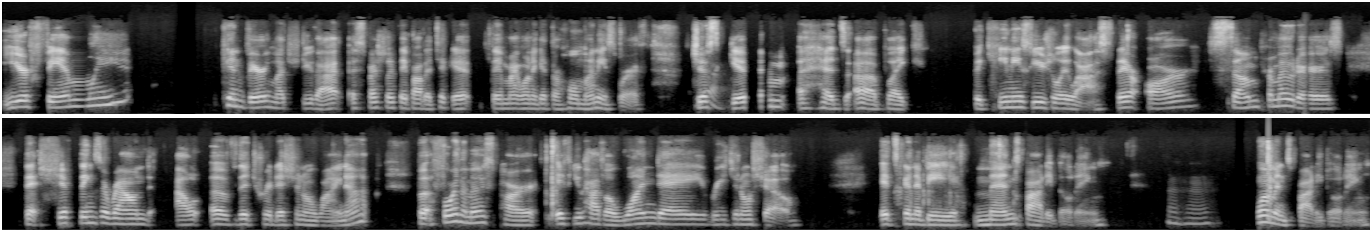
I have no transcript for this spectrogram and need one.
your family can very much do that, especially if they bought a ticket. They might want to get their whole money's worth. Just yeah. give them a heads up. Like bikinis usually last. There are some promoters that shift things around out of the traditional lineup. But for the most part, if you have a one day regional show, it's going to be men's bodybuilding, mm-hmm women's bodybuilding,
